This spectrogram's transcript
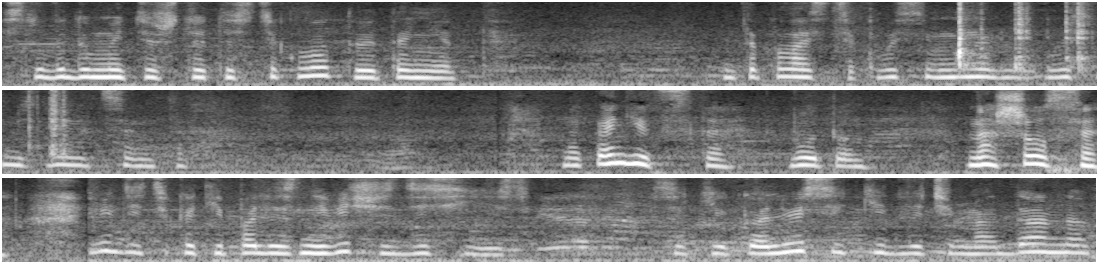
Если вы думаете, что это стекло, то это нет. Это пластик 8,89 центов. Наконец-то, вот он, нашелся. Видите, какие полезные вещи здесь есть. Всякие колесики для чемоданов,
